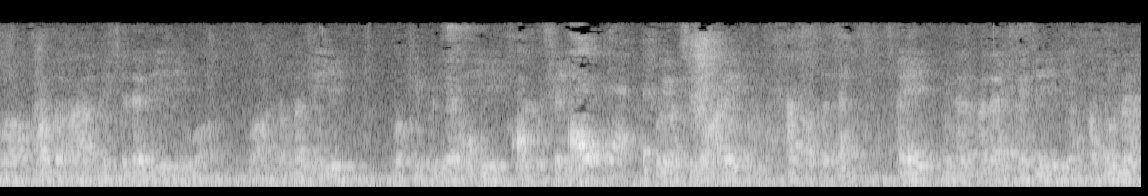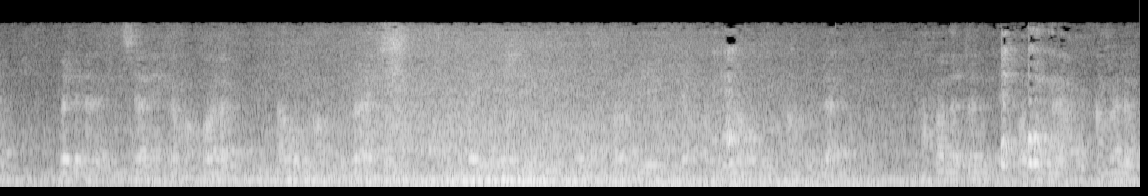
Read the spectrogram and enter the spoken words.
وخضع لجلاله وعظمته وكبريائه كل شيء. ويرسل عليكم حافظة أي من الملائكة يحفظون بدن الإنسان كما قال لهم معقبات من بين يديه ومن خلفه يحفظونه من أمر الله. حفظة يحفظون عمله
